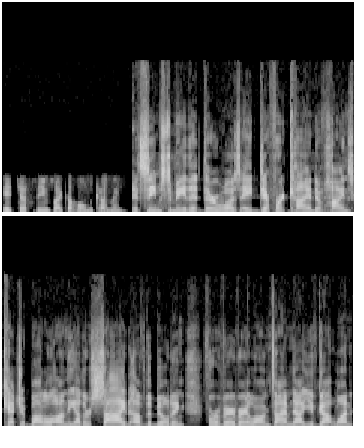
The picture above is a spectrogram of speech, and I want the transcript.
it just seems like a homecoming. It seems to me that there was a different kind of Heinz ketchup bottle on the other side of the building for a very, very long time. Now you've got one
